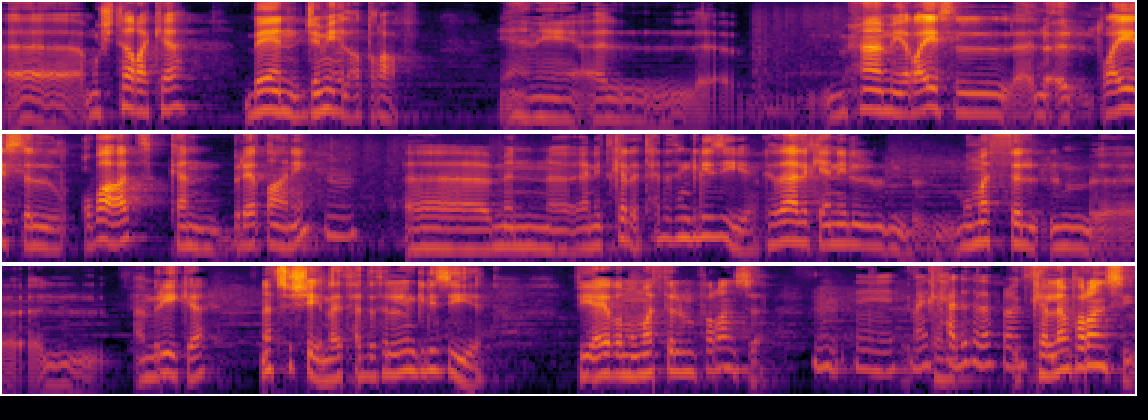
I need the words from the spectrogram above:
آه، مشتركة بين جميع الأطراف يعني ال- المحامي رئيس رئيس القضاة كان بريطاني. آه، من يعني يتحدث إنجليزية كذلك يعني الممثل الم- الأمريكا نفس الشيء لا يتحدث الانجليزيه في أيضا ممثل من فرنسا. إيه. ما يتحدث إلا فرنسي يتكلم فرنسي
